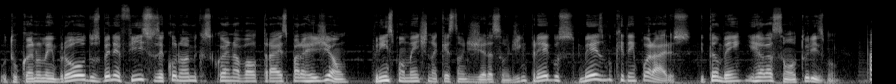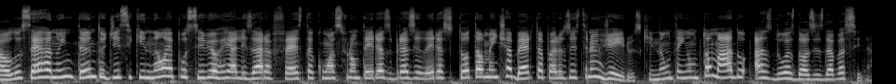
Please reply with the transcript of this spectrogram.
O Tucano lembrou dos benefícios econômicos que o Carnaval traz para a região, principalmente na questão de geração de empregos, mesmo que temporários, e também em relação ao turismo. Paulo Serra, no entanto, disse que não é possível realizar a festa com as fronteiras brasileiras totalmente abertas para os estrangeiros que não tenham tomado as duas doses da vacina.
